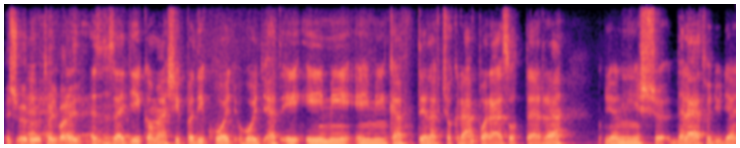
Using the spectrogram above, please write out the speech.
és örült, hogy van ez, egy... Ez az egyik, a másik pedig, hogy, hogy hát Amy, Amy inkább tényleg csak ráparázott erre, ugyanis, de lehet, hogy ugye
